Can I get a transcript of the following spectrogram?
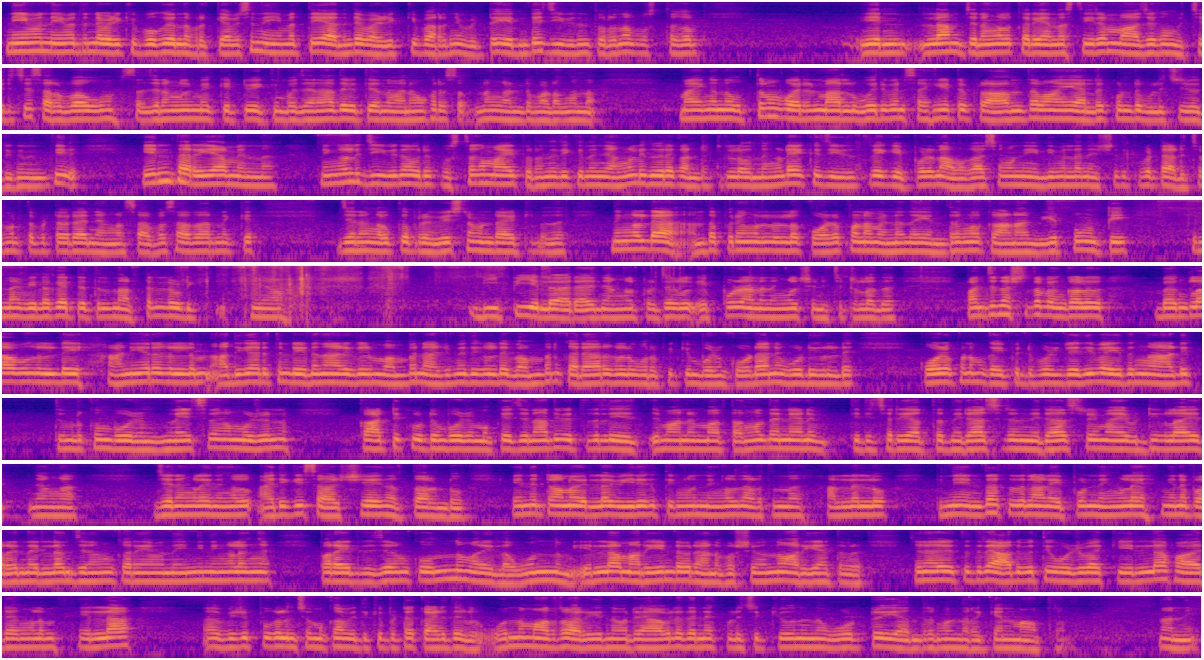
നിയമം നിയമത്തിന്റെ വഴിക്ക് പോകുമെന്ന് പ്രഖ്യാപിച്ച് നിയമത്തെ അതിന്റെ വഴിക്ക് പറഞ്ഞു വിട്ട് എന്റെ ജീവിതം തുറന്ന പുസ്തകം എല്ലാം ജനങ്ങൾക്കറിയാവുന്ന സ്ഥിരം വാചകം ഉച്ചരിച്ച് സർവവും ജനങ്ങളിന്മേൽ കെട്ടിവെക്കുമ്പോൾ ജനാധിപത്യം എന്ന മനോഹര സ്വപ്നം കണ്ട് മടങ്ങുന്ന മയങ്ങുന്ന ഉത്തമ പൗരന്മാരിൽ ഒരുവൻ സഹിയിട്ട് പ്രാന്തമായി അലക്കൊണ്ട് വിളിച്ചു ചോദിക്കുന്നു എന്തി എന്തറിയാമെന്ന്? നിങ്ങളുടെ ജീവിതം ഒരു പുസ്തകമായി തുറന്നിരിക്കുന്നത് ഞങ്ങൾ ഇതുവരെ കണ്ടിട്ടില്ലോ. നിങ്ങളുടെയൊക്കെ ജീവിതത്തിലേക്ക് എപ്പോഴും അവകാശങ്ങൾ നീതിമെല്ലാം നിഷേധിക്കപ്പെട്ട് അടിച്ചമർത്തപ്പെട്ടവരായ ഞങ്ങൾ സർവസാധാരണയ്ക്ക് ജനങ്ങൾക്ക് പ്രവേശനമുണ്ടായിട്ടുള്ളത്. നിങ്ങളുടെ അന്തപുരങ്ങളിലുള്ള കോഴപ്പണം എണ്ണുന്ന യന്ത്രങ്ങൾ കാണാൻ വീർപ്പുമുട്ടി എന്ന വിലകയറ്റത്തിൽ ഞാൻ ബി പി എല്ലാവരായ ഞങ്ങൾ പ്രജകൾ എപ്പോഴാണ് നിങ്ങൾ ക്ഷണിച്ചിട്ടുള്ളത്? പഞ്ചനക്ഷത്ര ബംഗാൾ ബംഗ്ലാവുകളുടെ അണിയറകളിലും അധികാരത്തിന്റെ ഇടനാഴികളിലും വമ്പൻ അഴിമതികളുടെ വമ്പൻ കരാറുകളും ഉറപ്പിക്കുമ്പോഴും കോടാനുകോടികളുടെ കോഴപ്പണം കൈപ്പറ്റുമ്പോഴും രതിവൈദ്യങ്ങൾ ആടി തിമിർക്കുമ്പോഴും നേച്ചതങ്ങൾ മുഴുവൻ കാട്ടിക്കൂട്ടുമ്പോഴും ഒക്കെ ജനാധിപത്യത്തിലെ യജമാനന്മാർ തങ്ങൾ തന്നെയാണ് തിരിച്ചറിയാത്ത നിരാശരും നിരാശ്രയമായ വിഡ്ഢികളായ ഞങ്ങൾ ജനങ്ങളെ നിങ്ങൾ അരികെ സാക്ഷിയായി നിർത്താറുണ്ടോ? എന്നിട്ടാണോ എല്ലാ വീരകൃത്യങ്ങളും നിങ്ങൾ നടത്തുന്നത്? അല്ലല്ലോ. പിന്നെ എന്തർത്ഥത്തിലാണ് എപ്പോഴും നിങ്ങളെ ഇങ്ങനെ പറയുന്നത്? എല്ലാം ജനങ്ങൾക്കറിയാമെന്ന് ഇനി നിങ്ങളങ്ങ് പറയരുത്. ജനങ്ങൾക്ക് ഒന്നും അറിയില്ല. ഒന്നും. എല്ലാം അറിയേണ്ടവരാണ്. പക്ഷേ ഒന്നും അറിയാത്തവർ. ജനാധിപത്യത്തിലെ ആധിപത്യം ഒഴിവാക്കി എല്ലാ ഭാരങ്ങളും എല്ലാ വിഴുപ്പുകളും ചുമക്കാൻ വിധിക്കപ്പെട്ട കഴുതുകൾ. ഒന്ന് മാത്രം അറിയുന്നവർ രാവിലെ തന്നെ കുളിച്ച് ക്യൂ നിന്ന് വോട്ട് യന്ത്രങ്ങൾ നിറയ്ക്കാൻ മാത്രം. നന്ദി.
